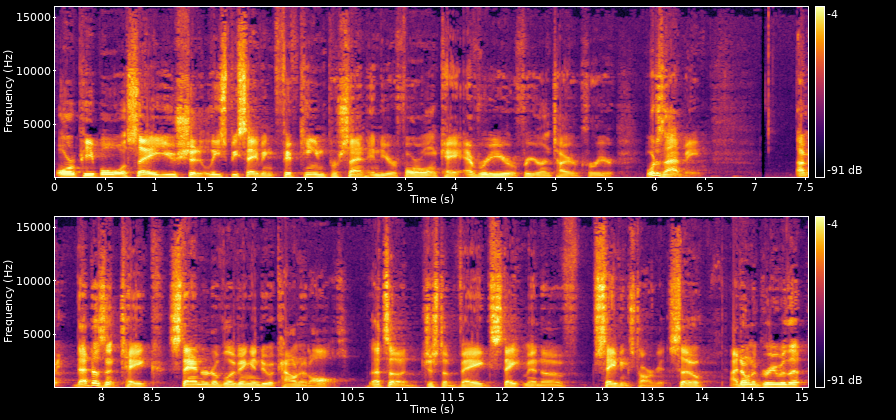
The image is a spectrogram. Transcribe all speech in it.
Or people will say you should at least be saving fifteen percent into your four hundred one k every year for your entire career. What does that mean? I mean, that doesn't take standard of living into account at all. That's a just a vague statement of savings target. So I don't agree with it.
